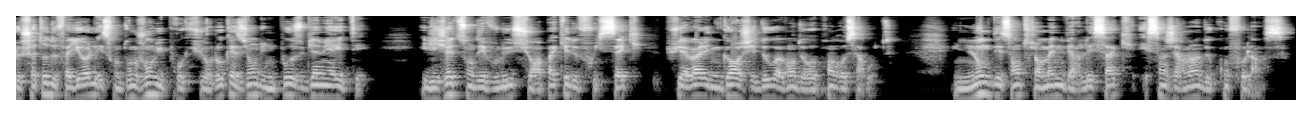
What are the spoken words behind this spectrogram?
Le château de Fayolle et son donjon lui procurent l'occasion d'une pause bien méritée. Il y jette son dévolu sur un paquet de fruits secs, puis avale une gorgée d'eau avant de reprendre sa route. Une longue descente l'emmène vers Lessac et Saint-Germain de Confolens.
